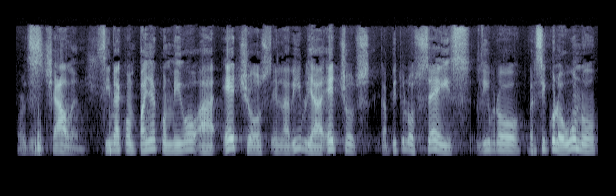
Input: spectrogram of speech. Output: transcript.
or this challenge. Si me acompaña conmigo a Hechos en la Biblia, Hechos capítulo 6, libro versículo 1,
